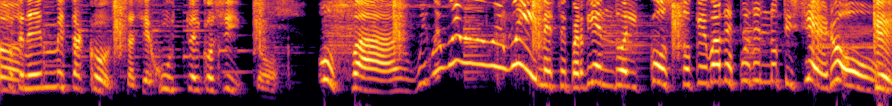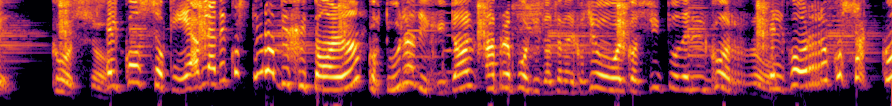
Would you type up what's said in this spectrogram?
sosteneme esta cosa, si es justo el cosito. Ufa, uy, uy, uy, uy, uy, uy, me estoy perdiendo el coso que va después del noticiero. ¿Qué? Coso. El coso que habla de costura digital. ¿Costura digital? A propósito, se me descosió el cosito del gorro. ¿Del gorro cosaco?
